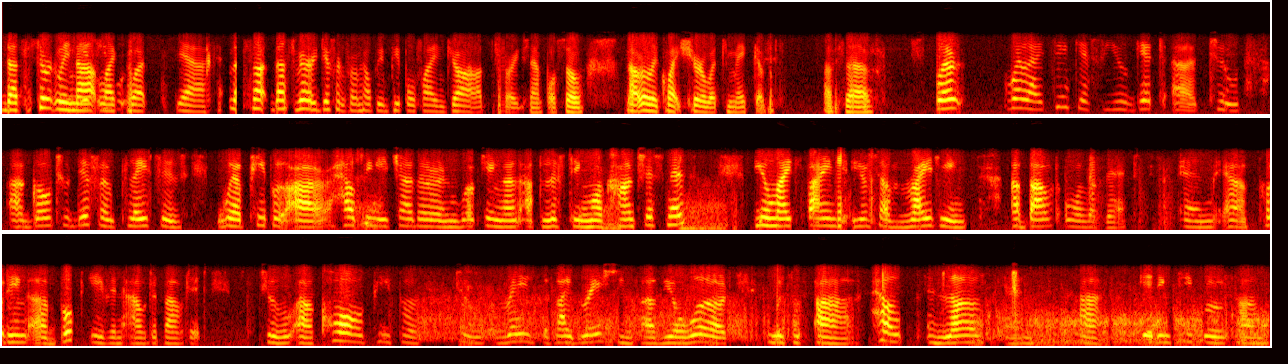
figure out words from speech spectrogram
That's certainly not like what. Yeah, that's not. That's very different from helping people find jobs, for example. So, not really quite sure what to make of of the. Well, well, I think if you get uh, to uh, go to different places where people are helping each other and working on uplifting more consciousness, you might find yourself writing about all of that and uh, putting a book even out about it to uh, call people to raise the vibration of your world with uh, help and love and uh, getting people um,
